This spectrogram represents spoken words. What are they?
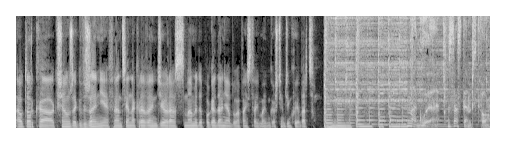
autorka książek Wrzenie, Francja na krawędzi oraz Mamy do pogadania była Państwa i moim gościem. Dziękuję bardzo. Nagłe zastępstwo.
